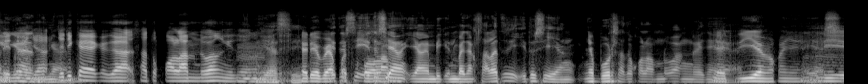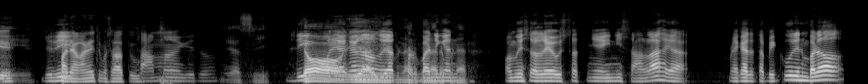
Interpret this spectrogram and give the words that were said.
gitu ya jadi kayak kagak satu kolam doang gitu Hmm. Iya sih. Jadi Itu ada berapa sih itu kolam. sih yang yang bikin banyak salah tuh sih itu sih yang nyebur satu kolam doang kayaknya. Ya, ya. itu dia makanya. Iya Jadi sih. jadi pandangannya cuma satu. sama gitu Iya sih. jadi Oh, mereka iya, iya, ngeliat benar, perbandingan benar, benar. kalau misalnya ustadznya ini salah ya mereka tetap ikutin. Padahal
